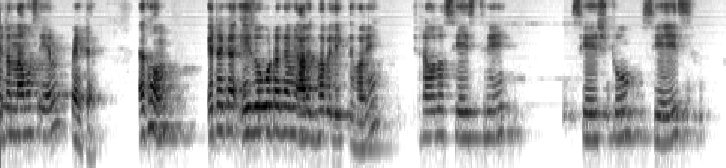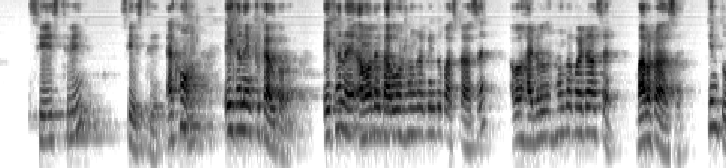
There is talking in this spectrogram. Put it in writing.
এটার নাম হচ্ছে এন পেন্টেন এখন এটাকে, এই যৌগটাকে আমি আরেকভাবে লিখতে পারি। সেটা হলো CH three CH two CH CH three CH three এখন এইখানে একটু খেয়াল করো। এখানে আমাদের কার্বন সংখ্যা কিন্তু পাঁচটা আছে, আবার হাইড্রোজেন সংখ্যা কয়টা আছে? বারোটা আছে। কিন্তু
